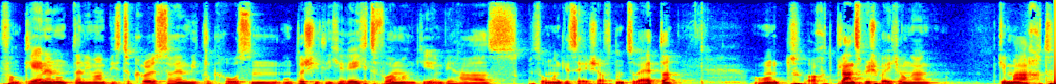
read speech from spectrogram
von kleinen Unternehmen bis zu größeren, mittelgroßen, unterschiedliche Rechtsformen, GmbHs, Personengesellschaften und so weiter. Und auch die Bilanzbesprechungen gemacht.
